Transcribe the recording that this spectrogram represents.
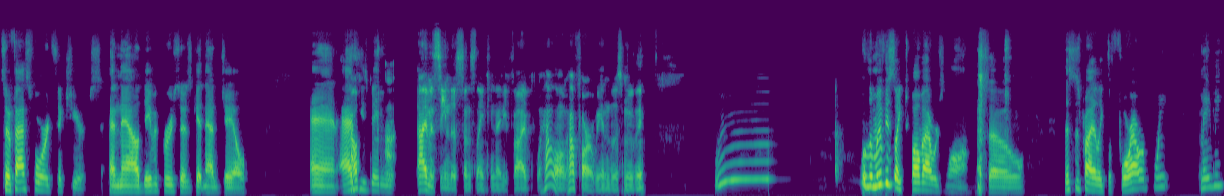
So fast forward six years, and now David Caruso is getting out of jail, and as How- he's being I haven't seen this since 1995. How long? How far are we into this movie? Mm, well, the movie's like twelve hours long, so this is probably like the four-hour point, maybe.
